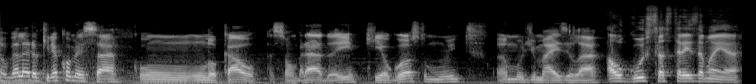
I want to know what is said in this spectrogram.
Então, galera, eu queria começar com um local assombrado aí que eu gosto muito, amo demais ir lá. Augusto às três da manhã.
